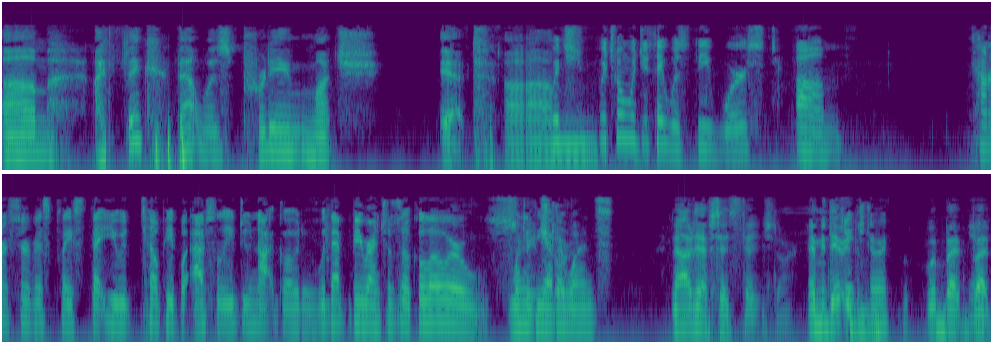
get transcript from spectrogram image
um, I think that was pretty much it. Um, Which which one would you say was the worst um, counter service place that you would tell people absolutely do not go to? Would that be Rancho Zocalo or one of Stage the other ones? No, I'd have said stage door. I mean, Stage door. but Yeah. but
